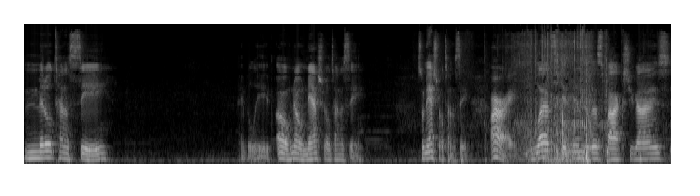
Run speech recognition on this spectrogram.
Middle Tennessee, I believe. Oh, no, Nashville, Tennessee. So Nashville, Tennessee. All right, let's get into this box, you guys.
